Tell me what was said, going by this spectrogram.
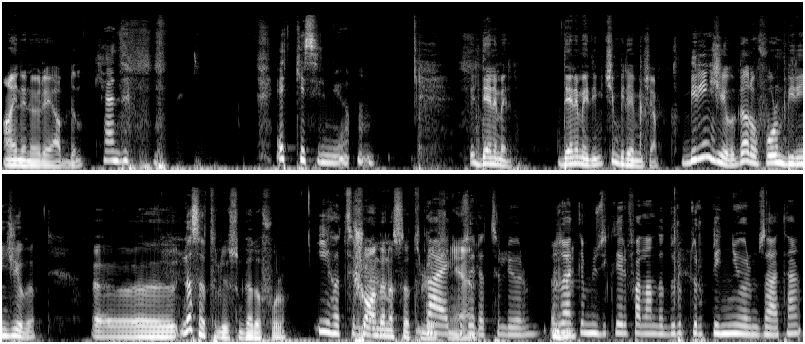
Aynen öyle yaptım. Kendi et kesilmiyor. E, Denemedim. Denemediğim için bilemeyeceğim. Birinci yılı God of War'un birinci yılı. Ee, nasıl hatırlıyorsun God of War'u? İyi hatırlıyorum. Şu anda nasıl hatırlıyorsun Gayet yani? güzel hatırlıyorum. Özellikle müzikleri falan da durup durup dinliyorum zaten.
